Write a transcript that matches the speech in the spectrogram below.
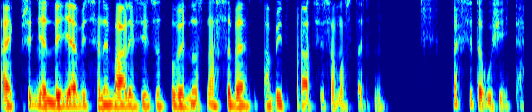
a jak předmět lidi, aby se nebáli vzít zodpovědnost na sebe a být v práci samostatní. Tak si to užijte.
